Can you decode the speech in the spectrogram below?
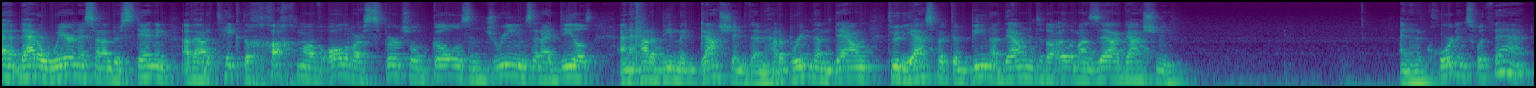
uh, that awareness and understanding of how to take the chachma of all of our spiritual goals and dreams and ideals and how to be megashim them, how to bring them down through the aspect of bina down into the olam gashmi. And in accordance with that,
